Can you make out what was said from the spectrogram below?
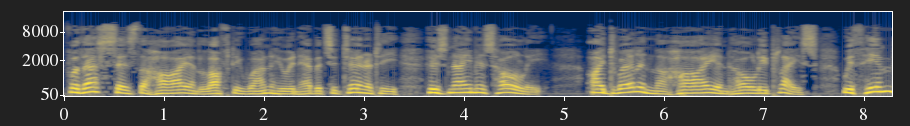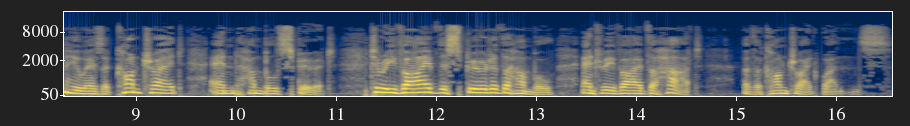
For thus says the high and lofty one who inhabits eternity, whose name is holy. I dwell in the high and holy place with him who has a contrite and humble spirit, to revive the spirit of the humble and to revive the heart of the contrite ones.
